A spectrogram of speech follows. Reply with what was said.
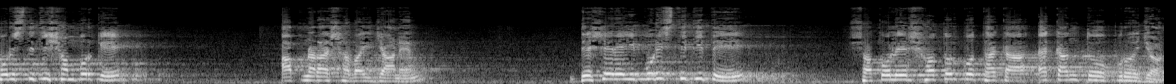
পরিস্থিতি সম্পর্কে আপনারা সবাই জানেন, দেশের এই পরিস্থিতিতে সকলের সতর্ক থাকা একান্ত প্রয়োজন।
